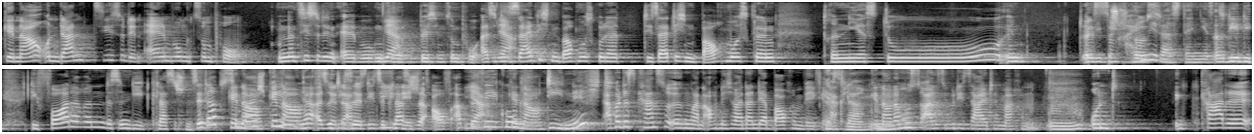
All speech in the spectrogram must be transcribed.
Genau und dann ziehst du den Ellenbogen zum Po. Und dann ziehst du den Ellbogen ja. so ein bisschen zum Po. Also ja. die seitlichen Bauchmuskulatur, die seitlichen Bauchmuskeln trainierst du in wie beschreiben wir das denn jetzt? Also die, die, die vorderen, das sind die klassischen Sit-Ups genau, zum Beispiel. Genau, ja, also diese, diese die klassische Auf-Ab-Bewegung, ja, genau. die nicht. Aber das kannst du irgendwann auch nicht, weil dann der Bauch im Weg ist. Ja, klar. Genau, mhm. da musst du alles über die Seite machen. Mhm. Und gerade,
